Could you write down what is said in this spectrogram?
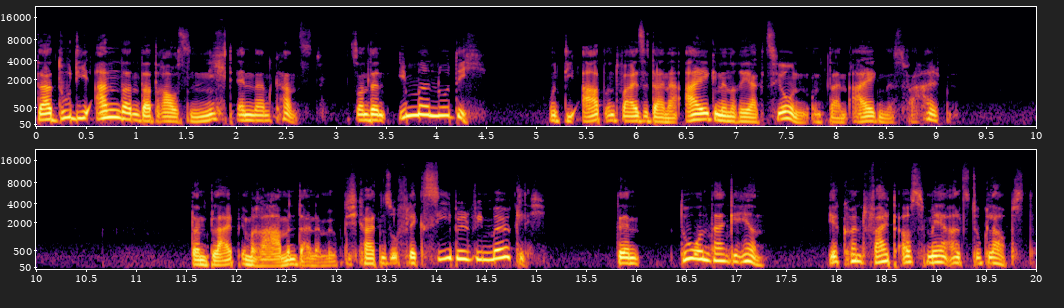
da du die anderen da draußen nicht ändern kannst, sondern immer nur dich und die Art und Weise deiner eigenen Reaktionen und dein eigenes Verhalten, dann bleib im Rahmen deiner Möglichkeiten so flexibel wie möglich. Denn du und dein Gehirn, ihr könnt weitaus mehr, als du glaubst.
